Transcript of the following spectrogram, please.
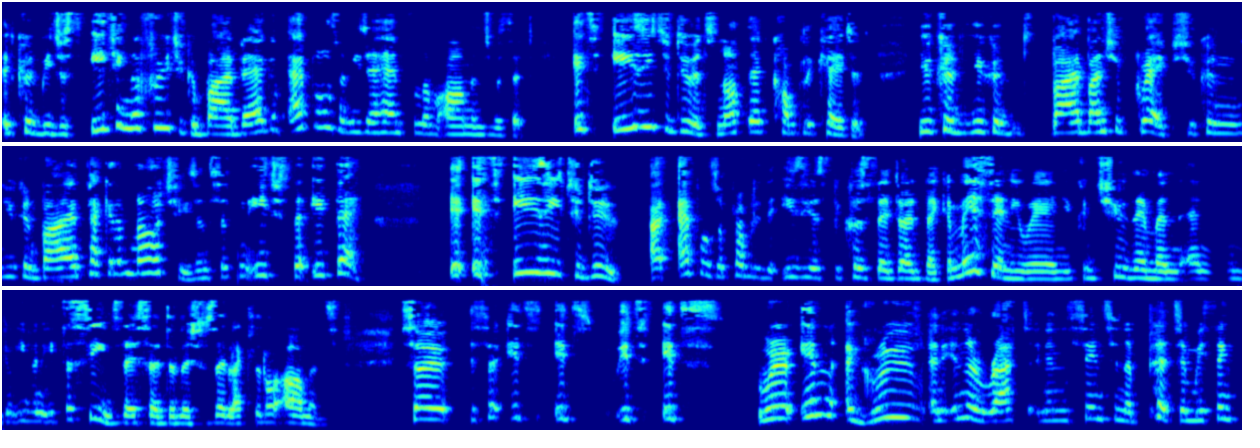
It could be just eating the fruit. You could buy a bag of apples and eat a handful of almonds with it. It's easy to do. It's not that complicated. You could, you could buy a bunch of grapes. You can, you can buy a packet of nachos and sit and eat, eat that. It, it's easy to do. Uh, apples are probably the easiest because they don't make a mess anywhere and you can chew them and, and even eat the seeds. They're so delicious. They're like little almonds. So, so it's, it's, it's, it's, we're in a groove and in a rut and in a sense in a pit and we think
